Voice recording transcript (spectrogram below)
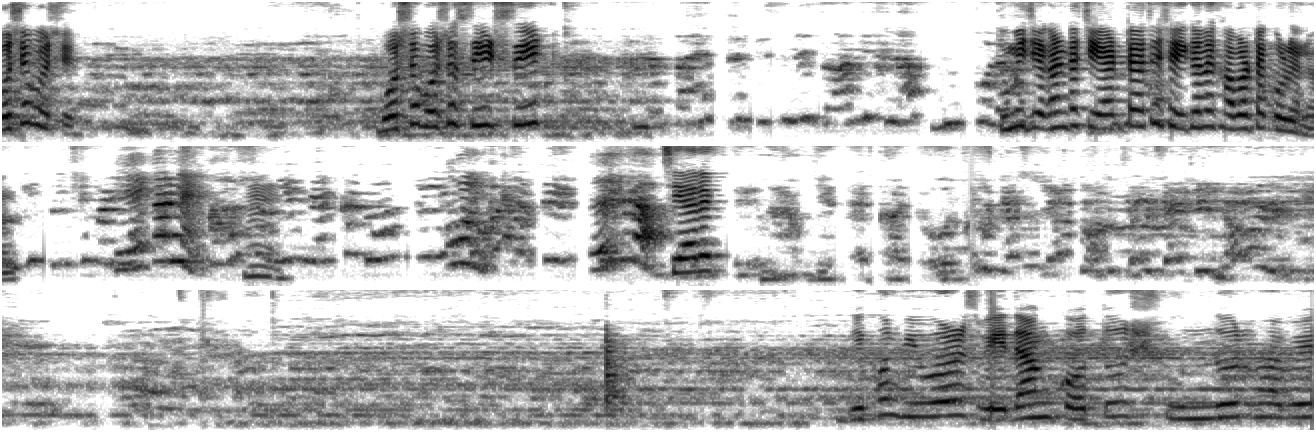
বসে বসে। বসে বসে সিট সিট তুমি যেখানটা চেয়ারটা আছে, সেইখানে খাবারটা করে নাও। চেয়ারে দেখুন ভিউয়ার্স বেদাং কত সুন্দরভাবে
